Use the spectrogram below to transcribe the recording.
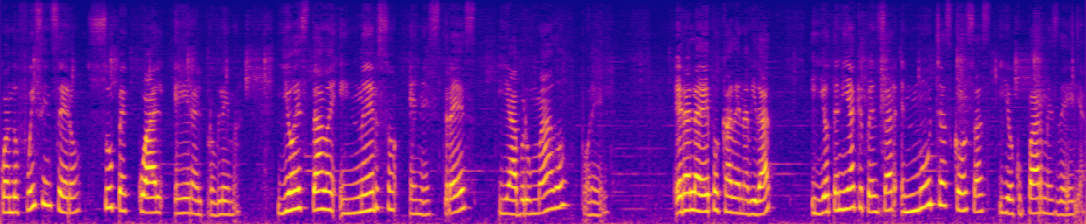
cuando fui sincero, supe cuál era el problema. Yo estaba inmerso en estrés y abrumado por él. Era la época de Navidad y yo tenía que pensar en muchas cosas y ocuparme de ellas.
